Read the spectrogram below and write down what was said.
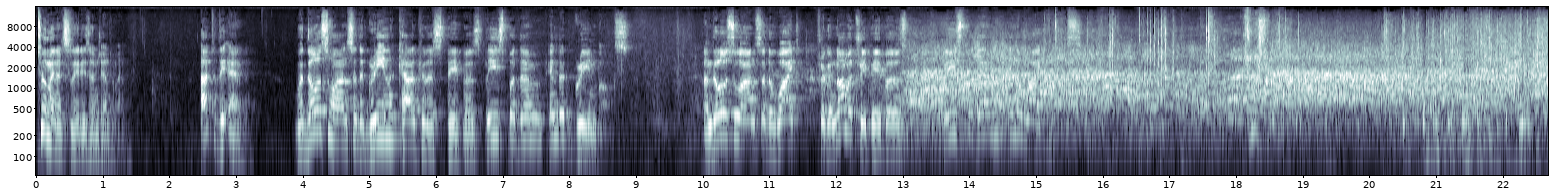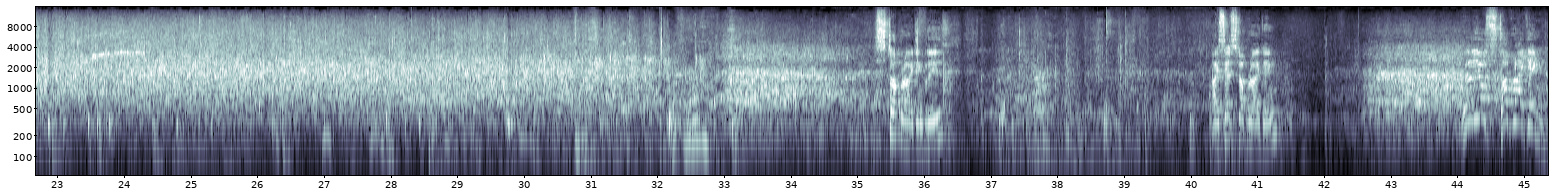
Two minutes, ladies and gentlemen. At the end, with those who answer the green calculus papers, please put them in the green box. And those who answer the white trigonometry papers, please put them Stop writing, please. I said stop writing. Will you stop writing?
